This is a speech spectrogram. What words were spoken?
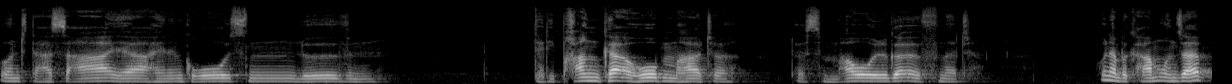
und da sah er einen großen Löwen, der die Pranke erhoben hatte, das Maul geöffnet und dann bekam unser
